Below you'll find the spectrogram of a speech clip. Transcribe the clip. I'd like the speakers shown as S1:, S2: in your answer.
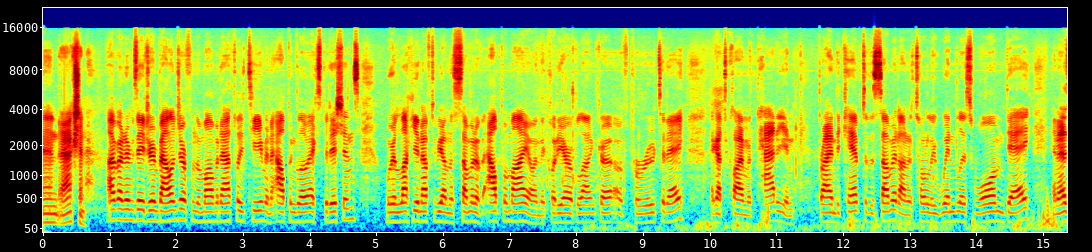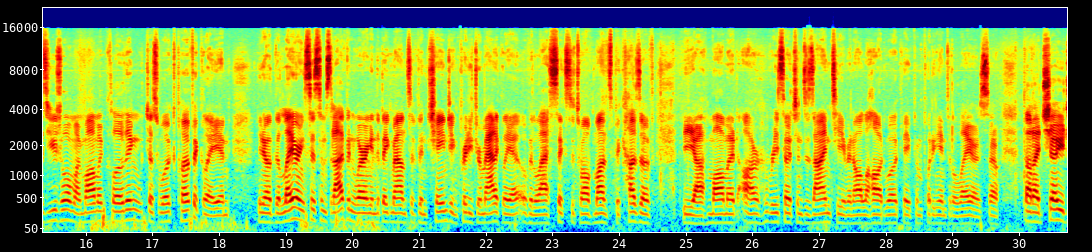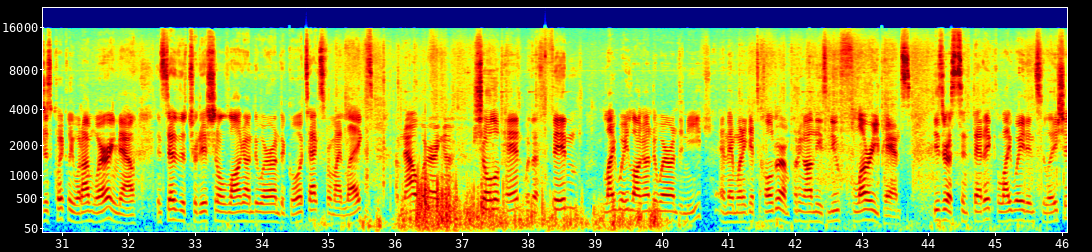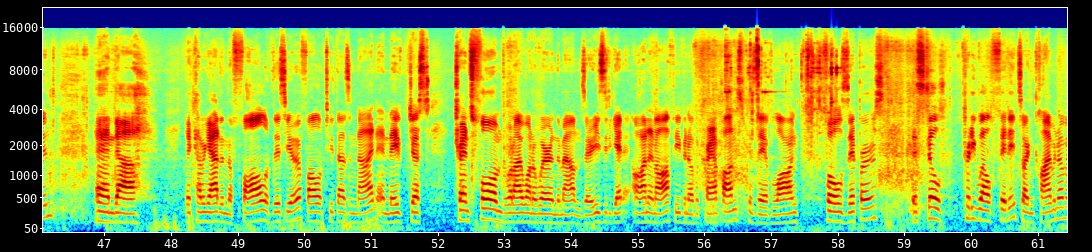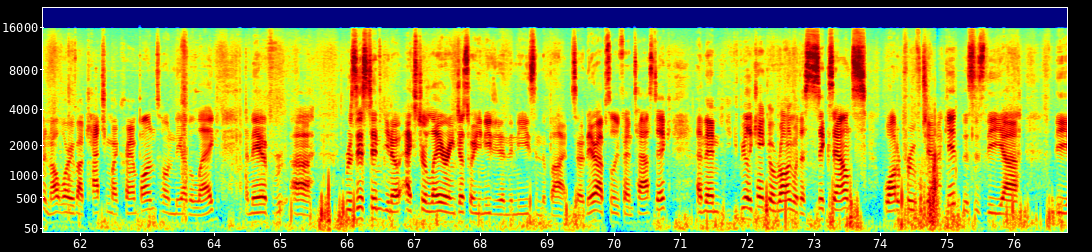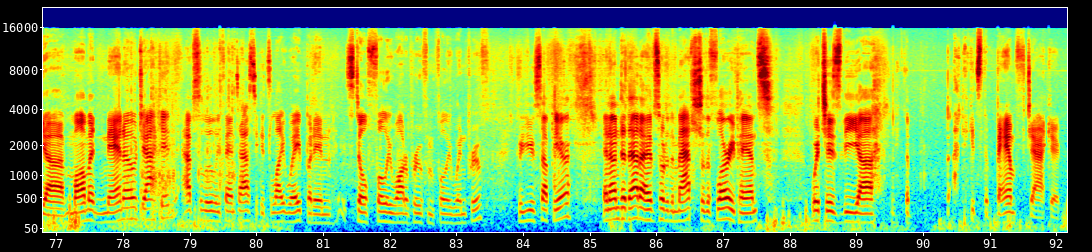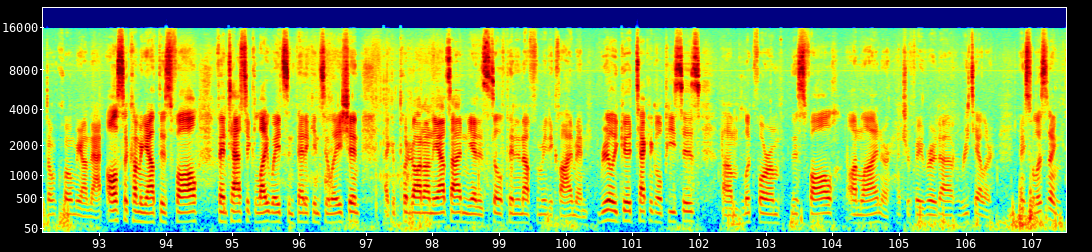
S1: And action.
S2: Hi, my name is Adrian Ballinger from the Marmot Athlete Team and Alpenglow Expeditions. We're lucky enough to be on the summit of Alpamayo in the Cordillera Blanca of Peru today. I got to climb with Patty and Brian DeCamp to the summit on a totally windless, warm day. And as usual, my Marmot clothing just worked perfectly. And you know, the layering systems that I've been wearing in the big mountains have been changing pretty dramatically uh, over the last six to 12 months because of the uh, Marmot, our research and design team and all the hard work they've been putting into the layers. So thought I'd show you just quickly what I'm wearing now. Instead of the traditional long underwear under Gore-Tex for my legs, I'm now wearing a shoulder pant with a thin lightweight long underwear underneath and then when it gets colder I'm putting on these new flurry pants. These are a synthetic lightweight insulation and uh, they're coming out in the fall of this year, fall of 2009 and they've just transformed what I want to wear in the mountains. They're easy to get on and off even over crampons because they have long full zippers. They're still pretty well fitted so I can climb in them and not worry about catching my crampons on the other leg and they have uh, resistant, you know, extra layering just where you need it in the knees and the butt. So they're absolutely fantastic. And then you really can't go wrong with a six ounce waterproof jacket. This is the uh, the uh, Marmot Nano jacket. Absolutely fantastic. It's lightweight, but in it's still fully waterproof and fully windproof for use up here. And under that, I have sort of the match to the flurry pants, which is the uh, think it's the Baffin jacket. Don't quote me on that. Also coming out this fall, fantastic lightweight synthetic insulation. I can put it on on the outside and yet it's still thin enough for me to climb in. Really good technical pieces. Um, look for them this fall online or at your favorite uh, retailer. Thanks for listening.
